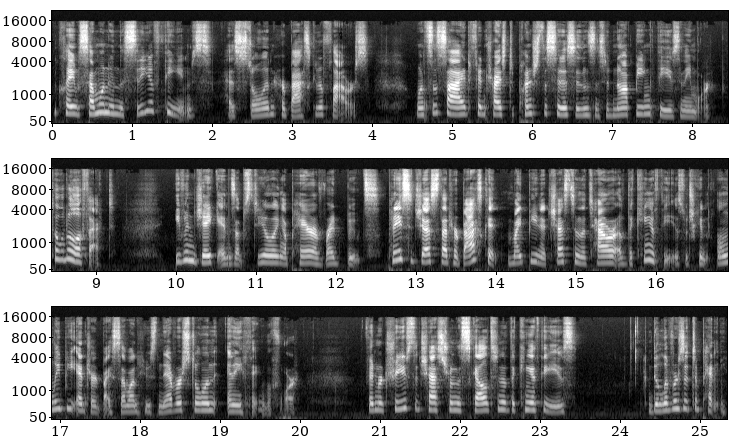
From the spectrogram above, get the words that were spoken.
who claims someone in the City of Thieves has stolen her basket of flowers. Once inside, Finn tries to punch the citizens into not being thieves anymore, to little effect. Even Jake ends up stealing a pair of red boots. Penny suggests that her basket might be in a chest in the Tower of the King of Thieves, which can only be entered by someone who's never stolen anything before. Finn retrieves the chest from the skeleton of the King of Thieves and delivers it to Penny,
